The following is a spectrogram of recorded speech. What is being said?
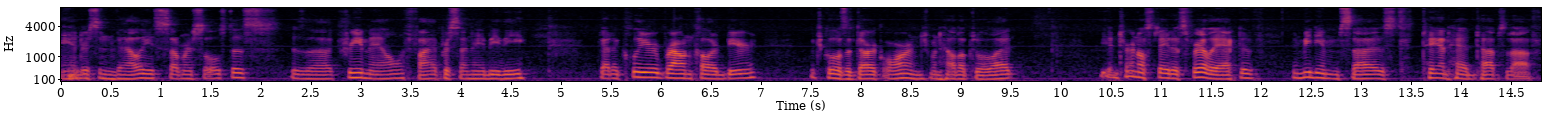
Anderson Valley Summer Solstice is a cream ale with 5% ABV. Got a clear brown colored beer, which glows a dark orange when held up to a light. The internal state is fairly active. A medium sized tan head tops it off.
